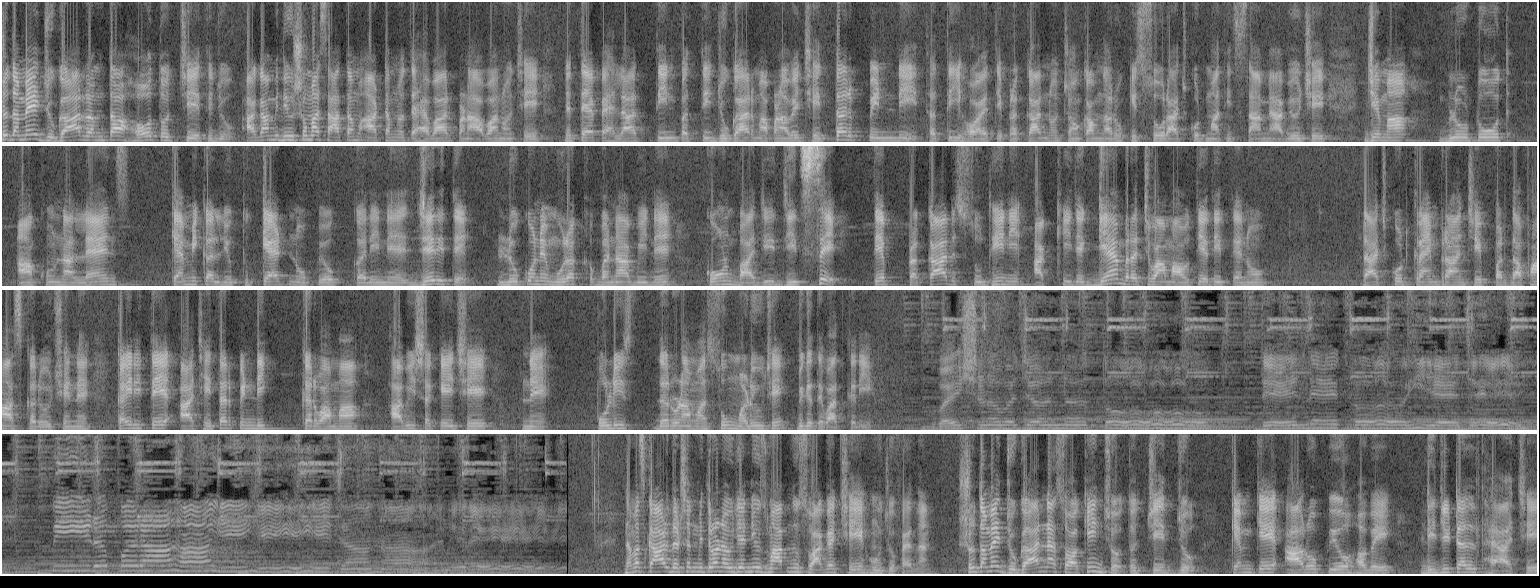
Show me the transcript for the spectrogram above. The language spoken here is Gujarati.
શું તમે જુગાર રમતા હો તો ચેતજો. આગામી દિવસોમાં સાતમ, આઠમનો તહેવાર પણ આવવાનો છે ને તે પહેલાં તીન પત્તી જુગારમાં પણ હવે છેતરપિંડી થતી હોય તે પ્રકારનો ચોંકાવનારો કિસ્સો રાજકોટમાંથી સામે આવ્યો છે, જેમાં બ્લૂટૂથ, આંખોના લેન્સ કેમિકલયુક્ત કેટનો ઉપયોગ કરીને જે રીતે લોકોને મૂર્ખ બનાવીને કોણ બાજી જીતશે તે પ્રકાર સુધીની આખી જે ગેમ રચવામાં આવતી હતી તેનો રાજકોટ ક્રાઇમ બ્રાન્ચે પર્દાફાશ કર્યો છે ને કઈ રીતે આ છેતરપિંડી કરવામાં આવી શકે છે ને પોલીસ દરોડામાં શું મળ્યું છે? વિગતે વાત કરીએ. વૈષ્ણવજન તો તેને કહીએ જે પીડ પરાઈ જાનાને રે. નમસ્કાર દર્શક મિત્રો નવજન ન્યૂઝમાં આપનું સ્વાગત છે. હું છું ફૈદાન શું તમે જુગારના શોખીન છો? તો ચેતજો. કેમ કે આરોપીઓ હવે ડિજિટલ થયા છે.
